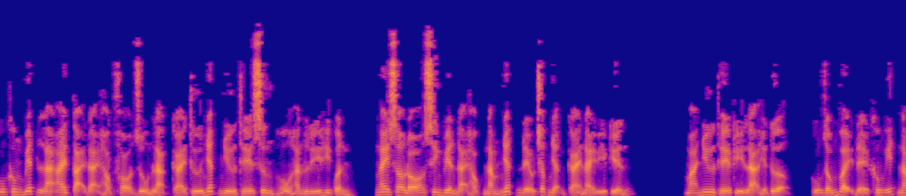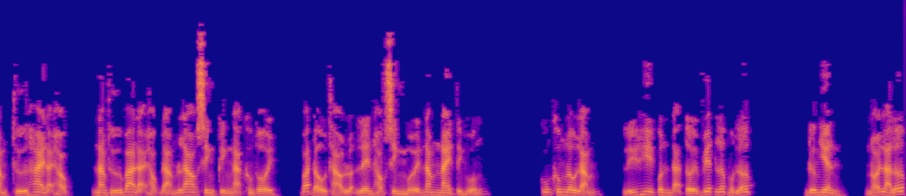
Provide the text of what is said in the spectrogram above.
cũng không biết là ai tại đại học phỏ dùm lạc cái thứ nhất như thế xưng hô hắn lý hy quân, ngay sau đó sinh viên đại học năm nhất đều chấp nhận cái này ý kiến. Mà như thế kỳ lạ hiện tượng, cũng giống vậy để không ít năm thứ hai đại học, năm thứ ba đại học đám lao sinh kinh ngạc không thôi, bắt đầu thảo luận lên học sinh mới năm nay tình huống. Cũng không lâu lắm, lý hy quân đã tới viết lớp một lớp. Đương nhiên, nói là lớp,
